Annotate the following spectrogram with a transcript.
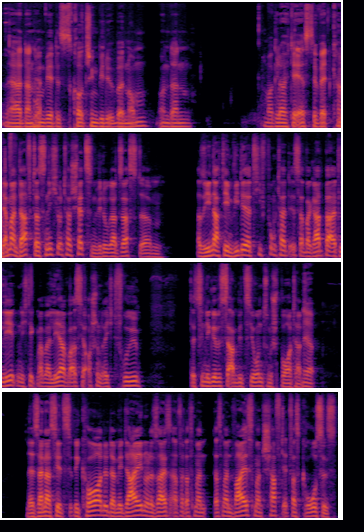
ja, dann ja. haben wir das Coaching wieder übernommen und dann war, glaube ich, der erste Wettkampf. Ja, man darf das nicht unterschätzen, wie du gerade sagst. Ähm, also je nachdem, wie der Tiefpunkt halt ist, aber gerade bei Athleten, ich denke mal, bei Lea war es ja auch schon recht früh, dass sie eine gewisse Ambition zum Sport hat. Ja. Na, sei das jetzt Rekorde oder Medaillen oder sei es einfach, dass man, dass man weiß, man schafft etwas Großes.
